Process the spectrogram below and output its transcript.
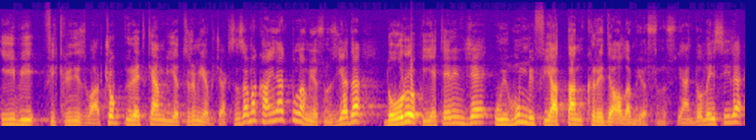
iyi bir fikriniz var. Çok üretken bir yatırım yapacaksınız ama kaynak bulamıyorsunuz ya da doğru yeterince uygun bir fiyattan kredi alamıyorsunuz. Yani dolayısıyla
